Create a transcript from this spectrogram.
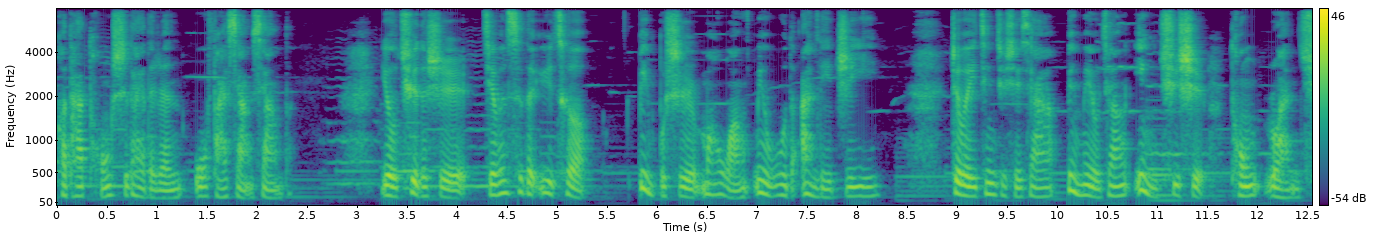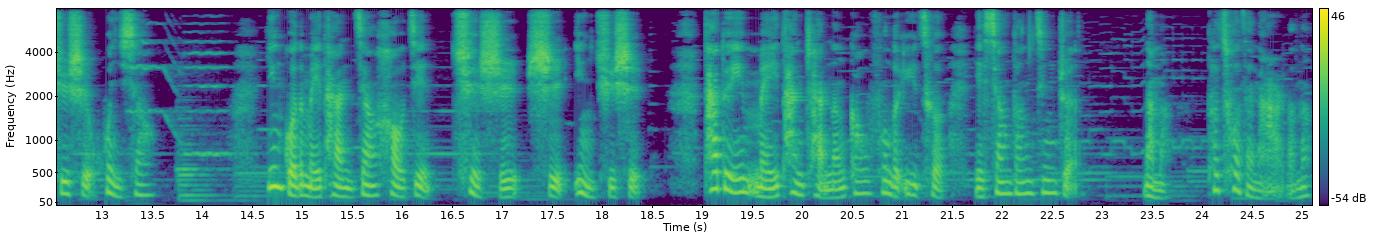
和他同时代的人无法想象的。有趣的是，杰文斯的预测并不是猫王谬误的案例之一。这位经济学家并没有将硬趋势同软趋势混淆。英国的煤炭将耗尽。确实是硬趋势，他对于煤炭产能高峰的预测也相当精准。那么他错在哪儿了呢？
